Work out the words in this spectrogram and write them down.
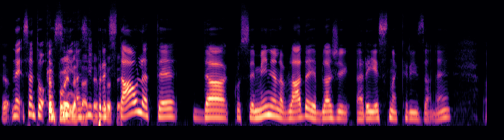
ja. Ne, samo to, a si, a si predstavljate, da ko se je menjala vlada, je bila že resna kriza. ne? Uh,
